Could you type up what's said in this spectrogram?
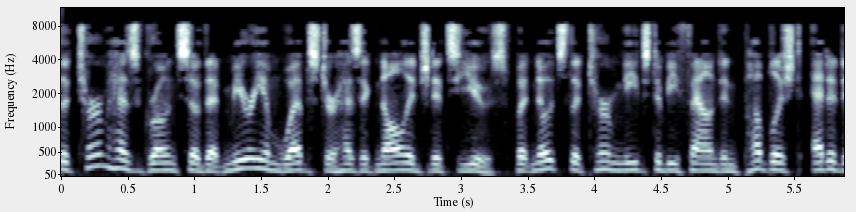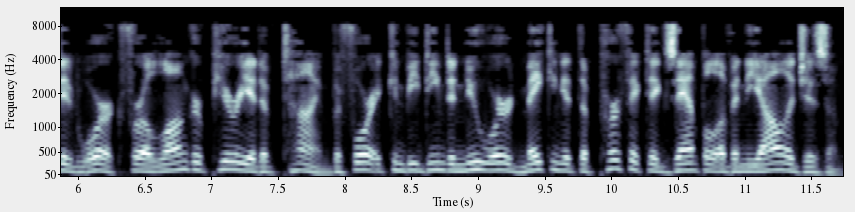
The term has grown so that Merriam-Webster has acknowledged its use but notes the term needs to be found in published, edited work for a longer period of time before it can be deemed a new word making it the perfect example of a neologism.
